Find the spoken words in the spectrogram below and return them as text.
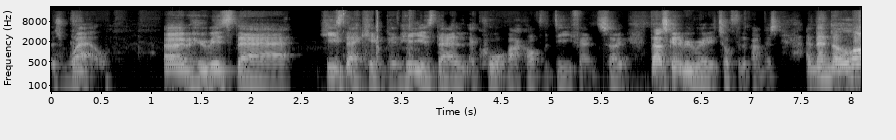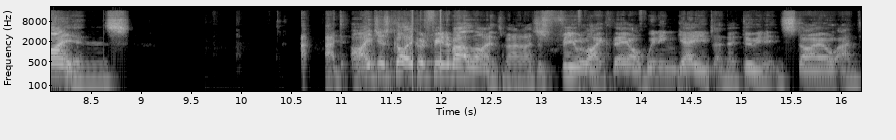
as well, um, who is their he's their kingpin. He is their quarterback of the defense. So that's going to be really tough for the Panthers. And then the Lions. I, I just got a good feeling about Lions, man. I just feel like they are winning games and they're doing it in style. And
